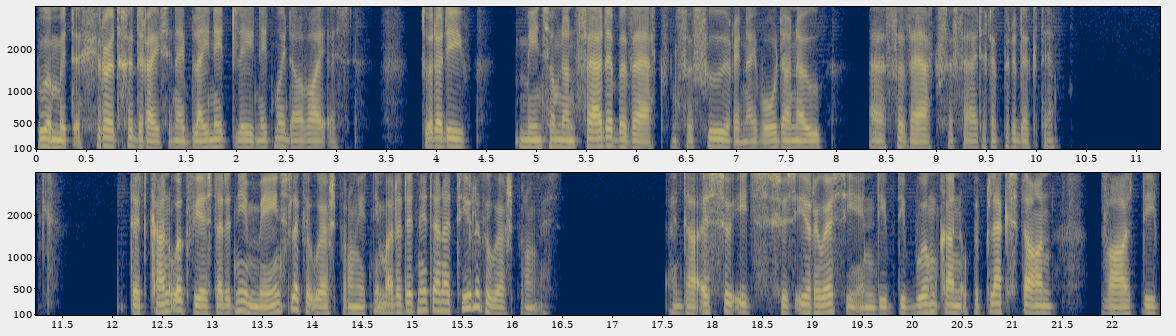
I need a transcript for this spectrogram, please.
boom met 'n groot gedruis en hy bly net lê net mooi daar waar hy is. Totdat die mense hom dan verder bewerk en vervoer en hy word dan nou uh, verwerk vir verdere produkte. Dit kan ook wees dat dit nie 'n menslike oorsprong het nie, maar dat dit net 'n natuurlike oorsprong is. En daar is so iets soos erosie en die die boom kan op 'n plek staan waar die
